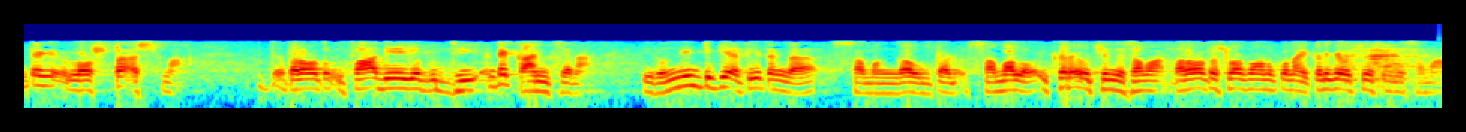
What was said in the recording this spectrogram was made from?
అంటే లోష్ట అశ్మ తర్వాత ఉపాధేయ బుద్ధి అంటే కాంచన ఈ రెండింటికి అతీతంగా సమంగా ఉంటాడు. సమలో ఇక్కడే వచ్చింది సమ తర్వాత శ్లోకం అనుకున్నా ఇక్కడికే వచ్చేసింది సమ.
